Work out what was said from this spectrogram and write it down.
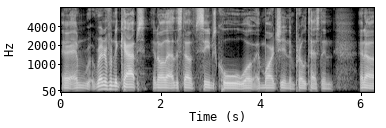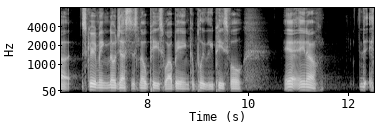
And running from the cops and all that other stuff seems cool. And marching and protesting and uh, screaming "No justice, no peace" while being completely peaceful. Yeah, you know, it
